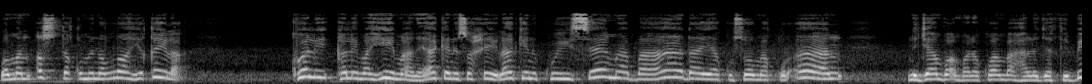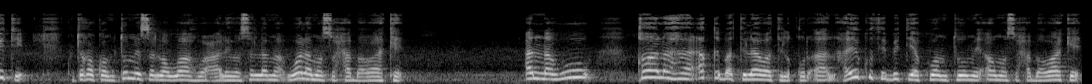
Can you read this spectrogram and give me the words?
waman asdaqu min Allah qila kweli kalima hii maana yake ni sahihi lakini kuisema baada ya kusoma Qur'an ni jambo ambalo kwamba halijathibiti kutoka kwa mtume sallallahu alaihi wasallama wala masahaba wake. Annahu qalaha aqiba tilawati alquran haikuthibiti ya kuwa mtume au masahaba wake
